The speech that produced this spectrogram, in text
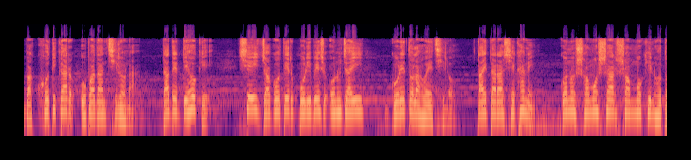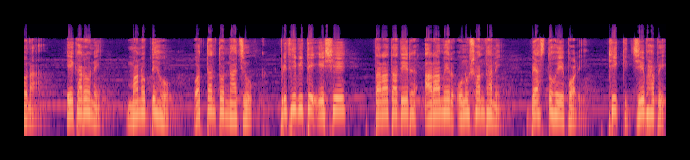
বা ক্ষতিকার উপাদান ছিল না। তাদের দেহকে সেই জগতের পরিবেশ অনুযায়ী গড়ে তোলা হয়েছিল। তাই তারা সেখানে কোনো সমস্যার সম্মুখীন হতো না। এ কারণে মানবদেহ অত্যন্ত নাজুক। পৃথিবীতে এসে তারা তাদের আরামের অনুসন্ধানে ব্যস্ত হয়ে পড়ে। ঠিক যেভাবে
